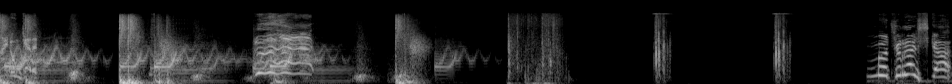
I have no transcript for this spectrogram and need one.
I don't get it! Ah! Matryoshka!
